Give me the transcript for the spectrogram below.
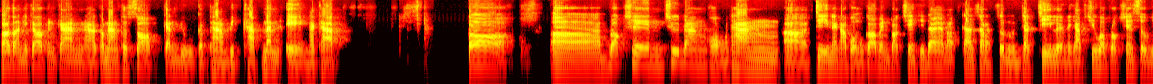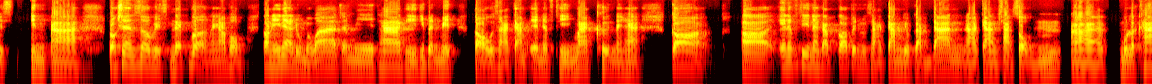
แล้วตอนนี้ก็เป็นการอ่ากำลังทดสอบกันอยู่กับทางบิตคับนั่นเองนะครับ ก็ บล็อกเชนชื่อดังของทางจีนนะครับผมก็เป็นบล็อกเชนที่ได้รับการสนับสนุนจากจีนเลยนะครับ ชื่อว่าบล็อกเชนเซอร์วิสอินอ่าบล็อกเชนเซอร์วิสเน็ตเวิร์กนะครับผมตอนนี้เนี่ยดูเหมือนว่าจะมีท่าทีที่เป็นมิตรต่ออุตสาหกรรม NFT มากขึ้นนะฮะก็ เอ่อ NFT นะครับก็เป็นอุตสาหกรรมเกี่ยวกับด้านการสะสมมูลค่า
